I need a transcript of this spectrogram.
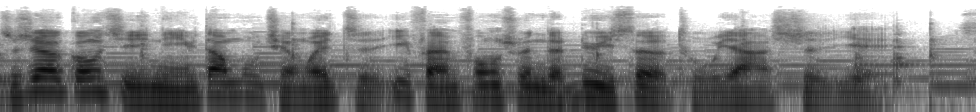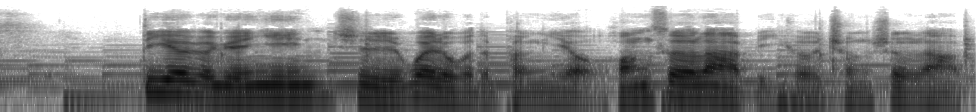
只是要恭喜你到目前为止一帆风顺的绿色涂鸦事业。第二个原因是为了我的朋友黄色蜡笔和橙色蜡笔。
